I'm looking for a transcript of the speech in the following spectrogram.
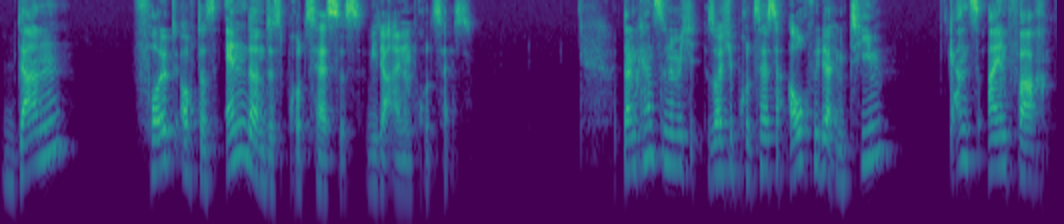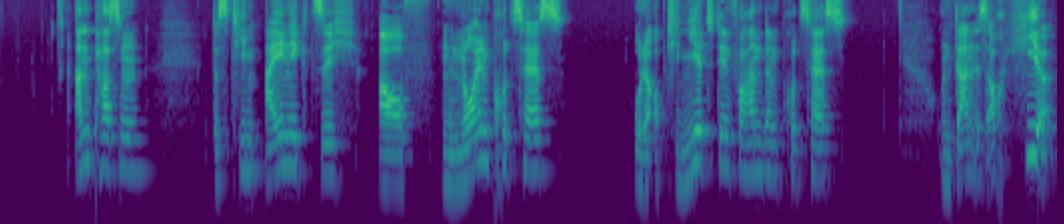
dann folgt auch das Ändern des Prozesses wieder einem Prozess. Dann kannst du nämlich solche Prozesse auch wieder im Team ganz einfach anpassen. Das Team einigt sich auf einen neuen Prozess oder optimiert den vorhandenen Prozess. Und dann ist auch hier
